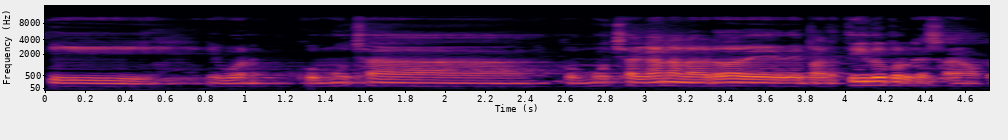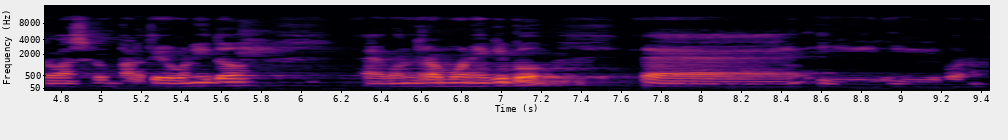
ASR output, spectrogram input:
y, bueno, con mucha, con mucha ganas, la verdad, de, partido, porque sabemos que va a ser un partido bonito eh, contra un buen equipo eh, y, bueno,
